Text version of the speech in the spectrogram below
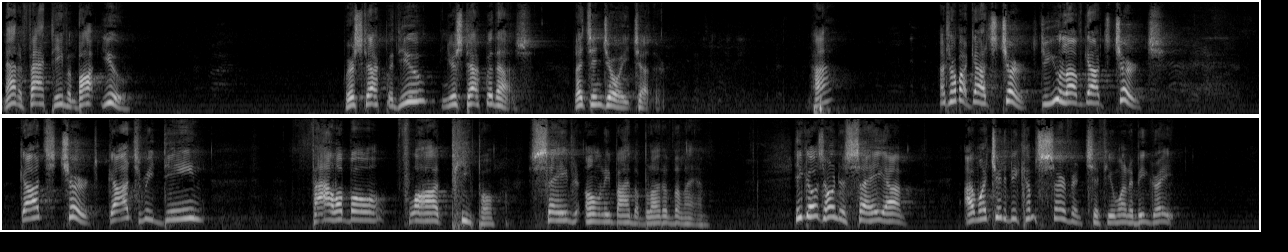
Matter of fact, he even bought you. We're stuck with you, and you're stuck with us. Let's enjoy each other. Huh? I'm talking about God's church. Do you love God's church? God's church, God's redeemed, fallible, flawed people saved only by the blood of the Lamb. He goes on to say, uh, I want you to become servants if you want to be great.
